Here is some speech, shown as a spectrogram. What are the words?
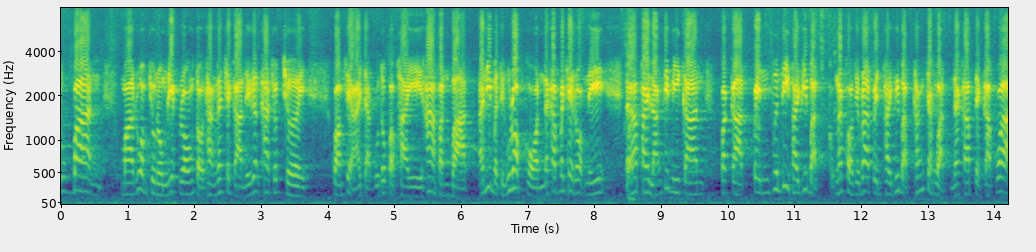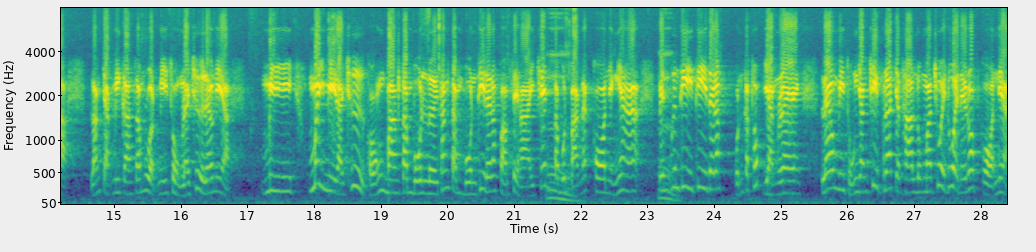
ลูกบ้านมาร่วมชุมนุมเรียกร้องต่อทางราชการในเรื่องค่าชดเชย ความเสียหายจากอุทกภัย 5,000 บาท อันนี้มาถึงรอบก่อนนะครับ ไม่ใช่รอบนี้นะครับภายหลังที่มีการประกาศเป็นพื้นที่ภัยพิบัตินครศรีธรรมราชเป็นภัยพิบัติทั้งจังหวัดนะครับ แต่กลับว่าหลังจากมีการสำรวจมีส่งรายชื่อแล้วเนี่ย มีไม่มีรายชื่อของบางตำบลเลยทั้งตำบลที่ได้รับความเสียหาย เช่นอืมตำบลบางนครอย่างเงี้ยฮะเป็นอืมพื้นที่ที่ได้รับผลกระทบอย่างแรง แล้วมีถุงยังชีพพระราชทานลงมาช่วยด้วยในรอบก่อนเนี่ย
